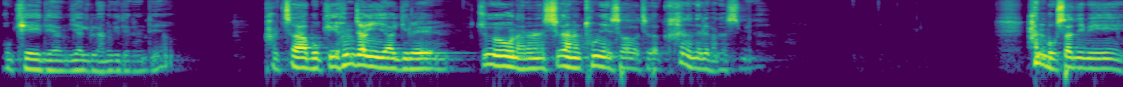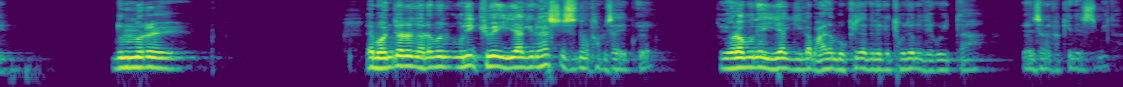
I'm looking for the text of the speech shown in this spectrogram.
목회에 대한 이야기를 나누게 되는데요. 각자 목회 현장의 이야기를 쭉 나누는 시간을 통해서 제가 큰 은혜를 받았습니다. 한 목사님이 눈물을 먼저는 여러분 우리 교회 이야기를 할 수 있어서 감사했고요. 여러분의 이야기가 많은 목회자들에게 도전이 되고 있다 이런 생각을 갖게 됐습니다.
